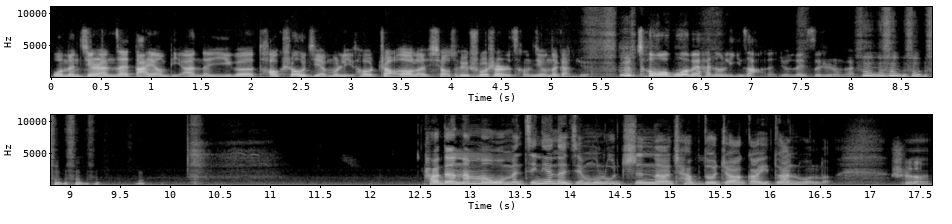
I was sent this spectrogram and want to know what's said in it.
我们竟然在大洋彼岸的一个 talk show 节目里头找到了小崔说事儿曾经的感觉，就凑合过呗，还能离咋的？就类似这种感觉。好的，那么我们今天的节目录制呢，差不多就要告一段落了。是的，嗯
